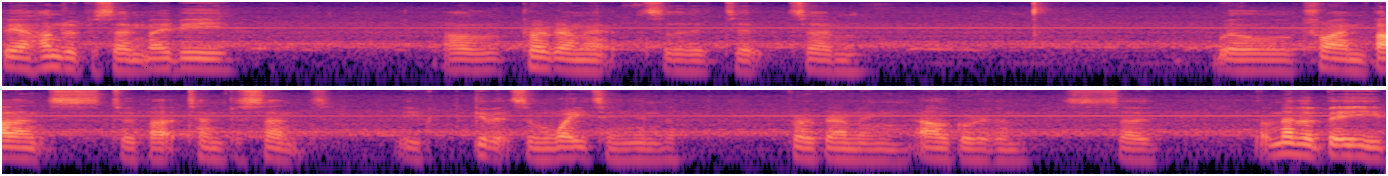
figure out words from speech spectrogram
be 100%, maybe I'll program it so that it um, will try and balance to about 10%. You give it some weighting in the programming algorithm, so it'll never be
